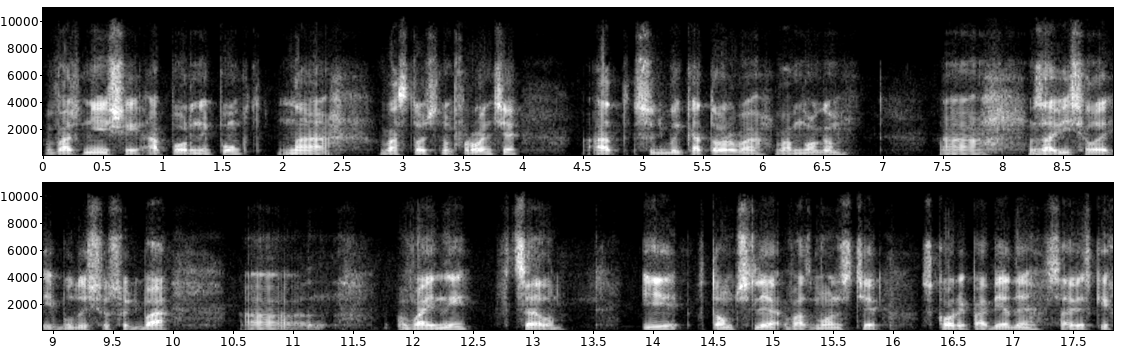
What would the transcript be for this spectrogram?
в важнейший опорный пункт на Восточном фронте, от судьбы которого во многом э, зависела и будущая судьба войны в целом и в том числе возможности скорой победы советских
